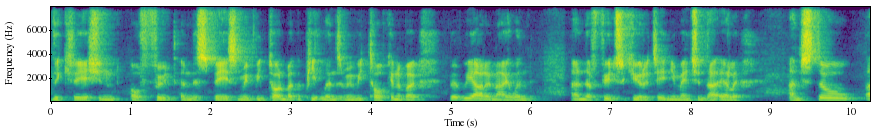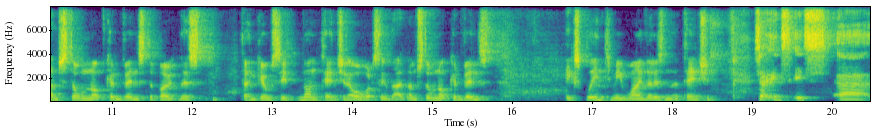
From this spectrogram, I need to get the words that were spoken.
the creation of food in the space, and we've been talking about the peatlands, and we've been talking about, but we are an island, and the food security, and you mentioned that earlier. I'm still, I'm still not convinced about this. And Gil said non-tension. Oh, what's that? I'm still not convinced. Explain to me why there isn't attention. So it's it's uh,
